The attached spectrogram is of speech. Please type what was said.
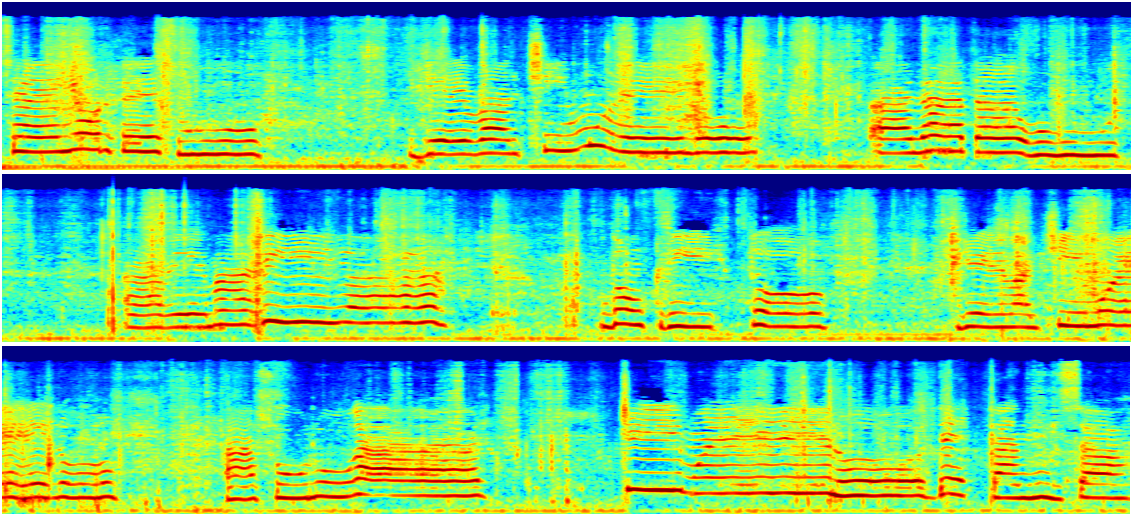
Señor Jesús, lleva al chimuelo al ataúd. Ave María, Don Cristo, lleva al chimuelo a su lugar. Chimuelo, descansa,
